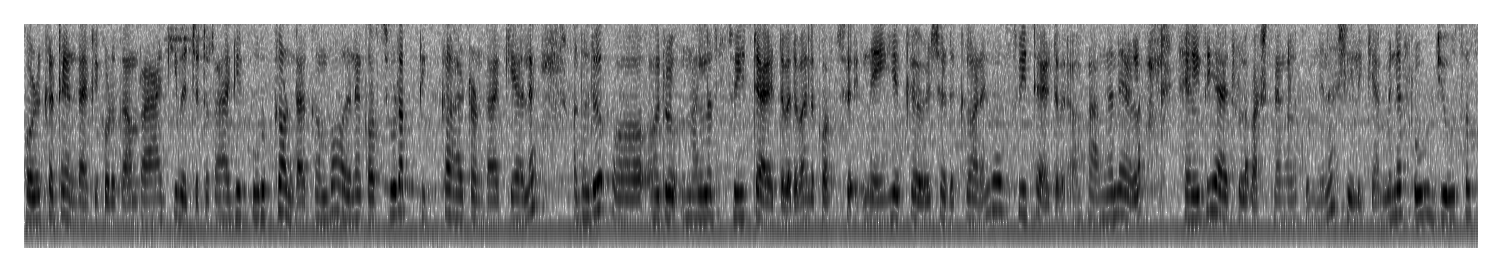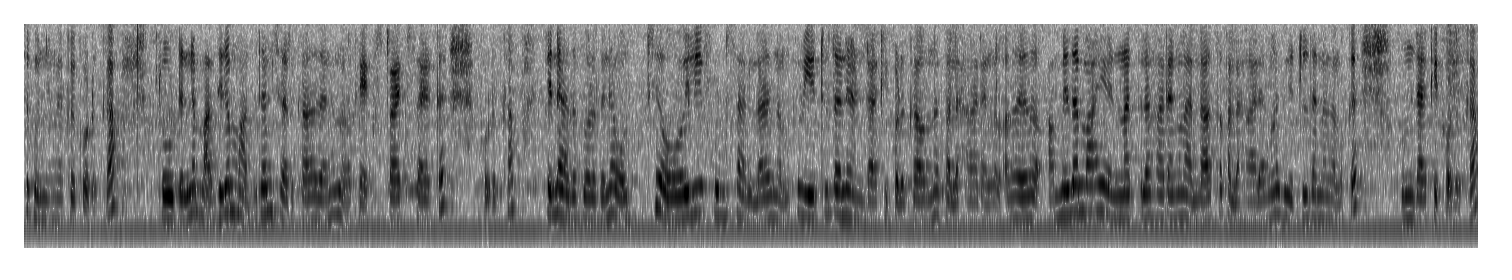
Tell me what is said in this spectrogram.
കൊഴുക്കട്ട ഉണ്ടാക്കി കൊടുക്കാം റാഗി വെച്ചിട്ട് റാഗി കുറുക്ക ഉണ്ടാക്കുമ്പോൾ അതിനെ കുറച്ചുകൂടെ തിക്കായിട്ട് ഉണ്ടാക്കിയാൽ അതൊരു ഒരു നല്ലൊരു സ്വീറ്റായിട്ട് വരും. അതിൽ കുറച്ച് നെയ്യൊക്കെ ഒഴിച്ചെടുക്കുകയാണെങ്കിൽ അത് സ്വീറ്റായിട്ട് വരും. അപ്പോൾ അങ്ങനെയുള്ള ഹെൽത്തി ആയിട്ടുള്ള ഭക്ഷണങ്ങൾ കുഞ്ഞിന് ശീലിക്കാം. പിന്നെ ഫ്രൂട്ട് ജ്യൂസസ് കുഞ്ഞുങ്ങൾക്ക് കൊടുക്കാം. ഫ്രൂട്ടിന് അധികം മധുരം ചേർക്കാതെ തന്നെ നമുക്ക് എക്സ്ട്രാക്ട്സ് ആയിട്ട് കൊടുക്കാം. പിന്നെ അതുപോലെ തന്നെ ഒത്തിരി ഓയിലി ഫുഡ്സ് അല്ലാതെ നമുക്ക് വീട്ടിൽ തന്നെ ഉണ്ടാക്കി കൊടുക്കാവുന്ന പലഹാരങ്ങൾ. അതായത് അമിതമായ എണ്ണ പലഹാരങ്ങളല്ലാത്ത പലഹാരങ്ങൾ വീട്ടിൽ തന്നെ നമുക്ക് ഉണ്ടാക്കി കൊടുക്കാം.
